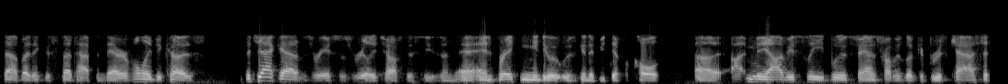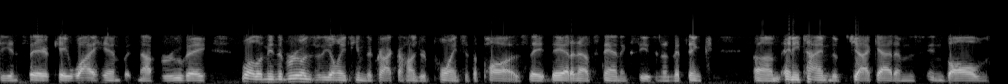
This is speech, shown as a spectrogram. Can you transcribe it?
snub, I think the snub happened there, if only because the Jack Adams race was really tough this season, and, and breaking into it was going to be difficult. Uh, I mean, obviously, Blues fans probably look at Bruce Cassidy and say, okay, why him but not Berube? Well, I mean, the Bruins are the only team to crack 100 points at the pause. They they had an outstanding season, and I think um, anytime that Jack Adams involves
